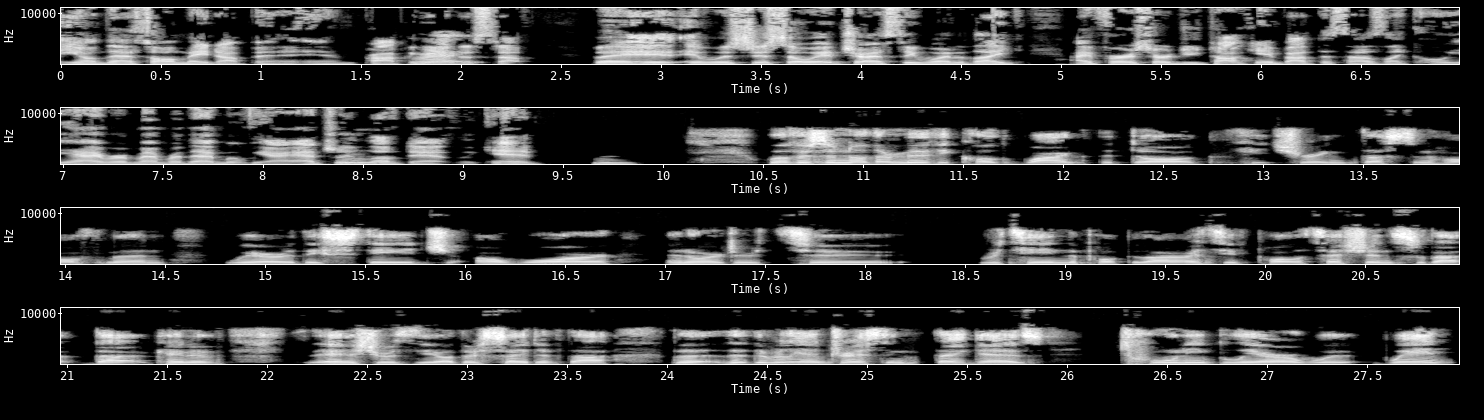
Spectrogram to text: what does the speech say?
you know, that's all made up in, in propaganda right. stuff. But it, it was just so interesting when like I first heard you talking about this. I was like, oh yeah, I remember that movie. I actually mm. loved it as a kid. Mm. Well, there's another movie called Wag the Dog featuring Dustin Hoffman where they stage a war in order to retain the popularity of politicians. So that, that kind of uh, shows the other side of that. But the, the really interesting thing is Tony Blair w- went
